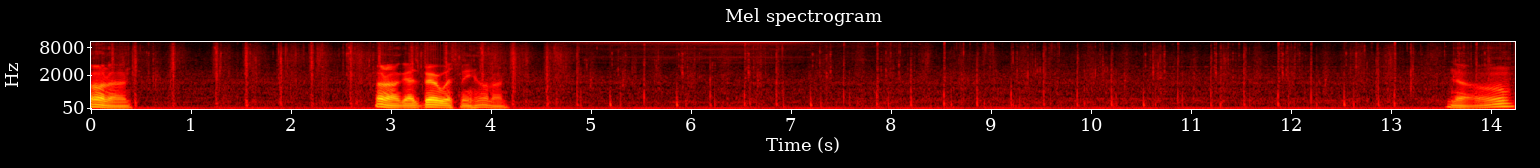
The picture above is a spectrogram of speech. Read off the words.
Hold on. Hold on, guys. Bear with me. Hold on. No.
